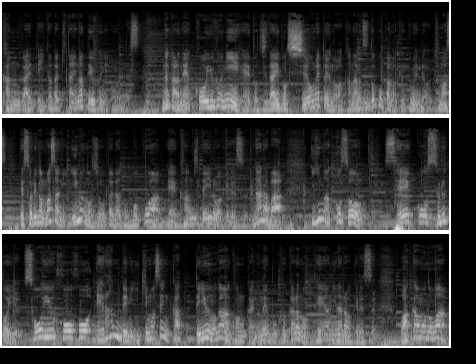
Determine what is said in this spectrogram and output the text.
考えていただきたいなというふうに思うんです。だからねこういうふうに、えーと、時代の潮目というのは必ずどこかの局面では来ます。でそれがまさに今の状態だと僕は、感じているわけです。ならば今こそ成功するというそういう方法を選んでいきませんかっていうのが今回のね僕からの提案になるわけです。若者は、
